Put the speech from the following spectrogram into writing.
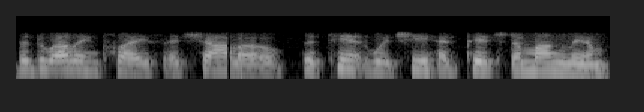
the dwelling place at Shiloh, the tent which he had pitched among them.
